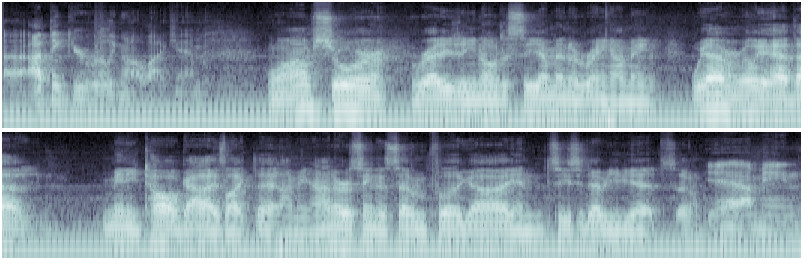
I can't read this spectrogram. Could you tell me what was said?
Uh, I think you're really gonna like him. Well, I'm sure ready to you know to see him in the ring. I mean, we haven't really had that many tall guys like that. I mean, I never seen a seven foot guy in CCW yet. So Yeah, I mean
